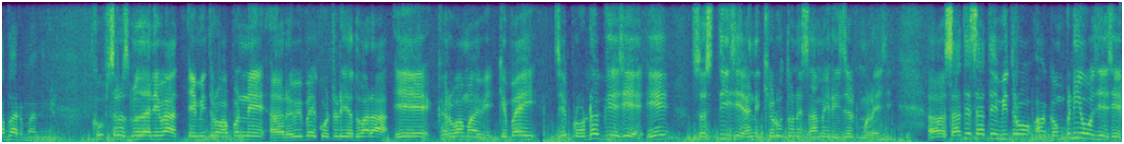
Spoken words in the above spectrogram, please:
આભાર માનીએ. ખૂબ સરસ મજાની વાત. એ મિત્રો આપણને રવિભાઈ કોટડિયા દ્વારા એ કરવામાં આવી કે ભાઈ, જે પ્રોડક્ટ જે છે એ સસ્તી છે અને ખેડૂતોને સામે રિઝલ્ટ મળે છે. સાથે સાથે મિત્રો, આ કંપનીઓ જે છે,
